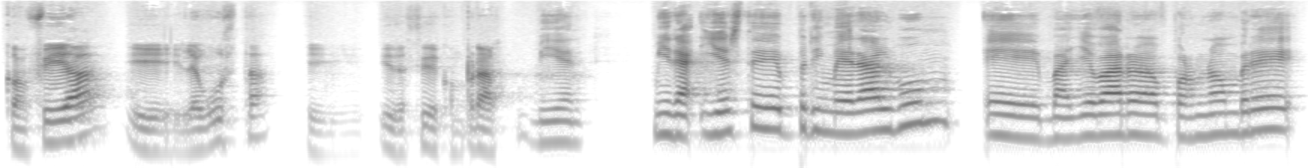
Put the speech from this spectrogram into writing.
confía y le gusta y, y decide comprar. Bien. Mira, y este primer álbum eh, va a llevar eh, por nombre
